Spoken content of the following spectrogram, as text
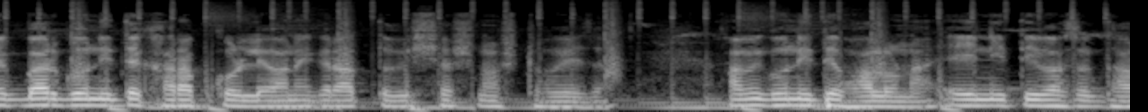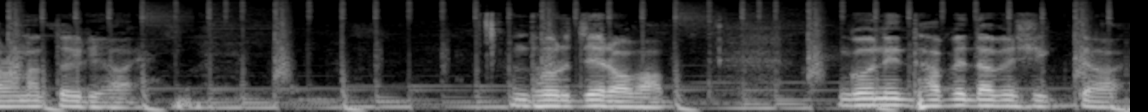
একবার গণিতে খারাপ করলে অনেকের আত্মবিশ্বাস নষ্ট হয়ে যায়। আমি গণিতে ভালো না, এই নেতিবাচক ধারণা তৈরি হয়। ধৈর্যের অভাব। গণিত ধাপে ধাপে শিখতে হয়,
